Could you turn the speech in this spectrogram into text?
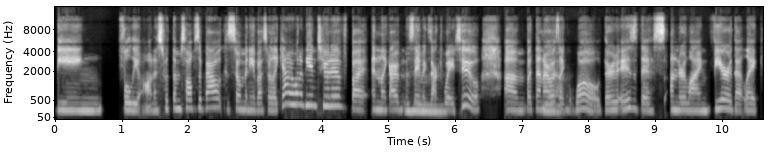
being fully honest with themselves about because so many of us are like yeah i want to be intuitive but and like i'm the mm-hmm. same exact mm-hmm. way too um, but then yeah. i was like whoa there is this underlying fear that like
